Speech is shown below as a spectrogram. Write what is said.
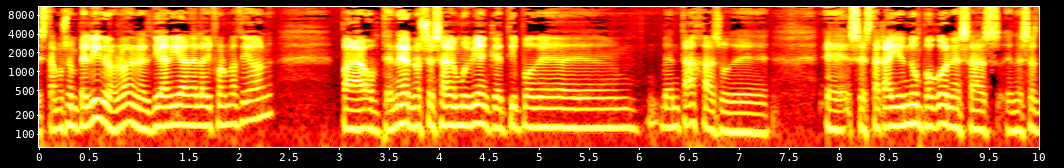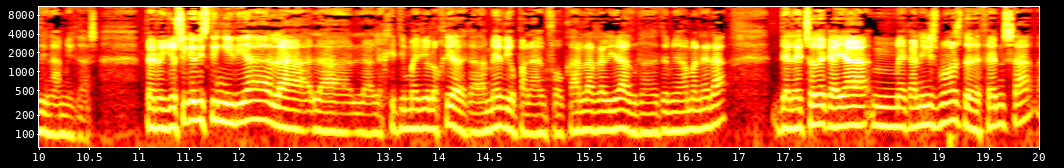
estamos en peligro, ¿no? En el día a día de la información para obtener, no se sabe muy bien qué tipo de ventajas o de eh, se está cayendo un poco en esas en esas dinámicas. Pero yo sí que distinguiría la, la, la, legítima ideología de cada medio para enfocar la realidad de una determinada manera del hecho de que haya mecanismos de defensa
